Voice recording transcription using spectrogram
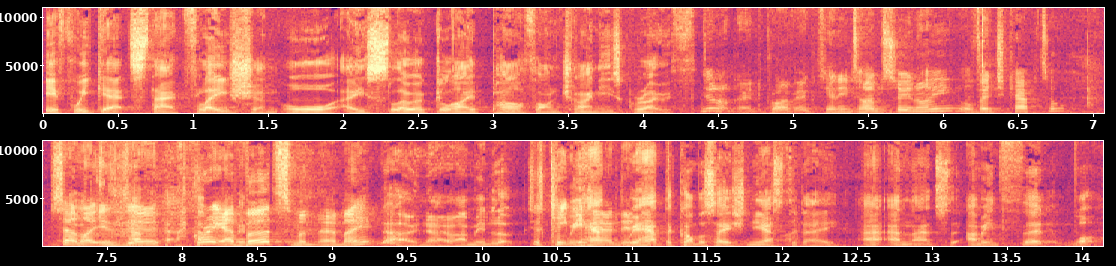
if we get stagflation or a slower glide path on Chinese growth? You're not going to private equity anytime soon, are you? Or venture capital? Sound like you're uh, great advertisement there, mate. No, no. I mean, look, just keep we had we had the conversation yesterday, uh, and that's I mean, 30, what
